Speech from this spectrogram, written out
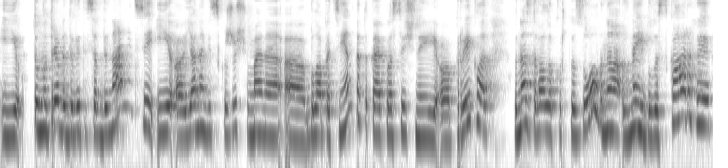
і тому треба дивитися в динаміці. І е, я навіть скажу, що в мене е, була пацієнтка, така класичний е, приклад. Вона здавала кортизол, вона в неї були скарги,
